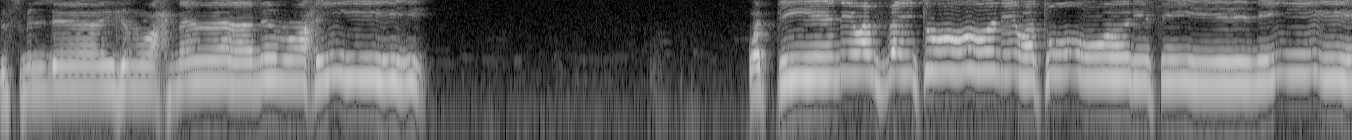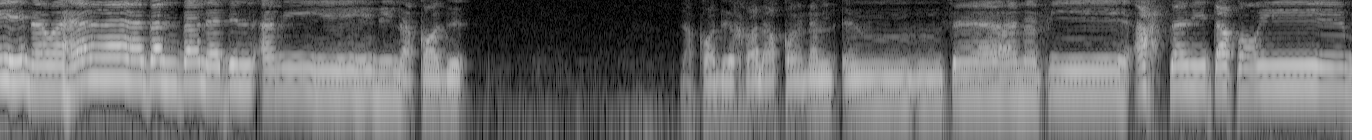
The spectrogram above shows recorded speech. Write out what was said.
بسم الله الرحمن الرحيم. والتين والزيتون وطور سينين وهذا البلد الأمين. لقد لقد خلقنا الإنسان في أحسن تقويم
